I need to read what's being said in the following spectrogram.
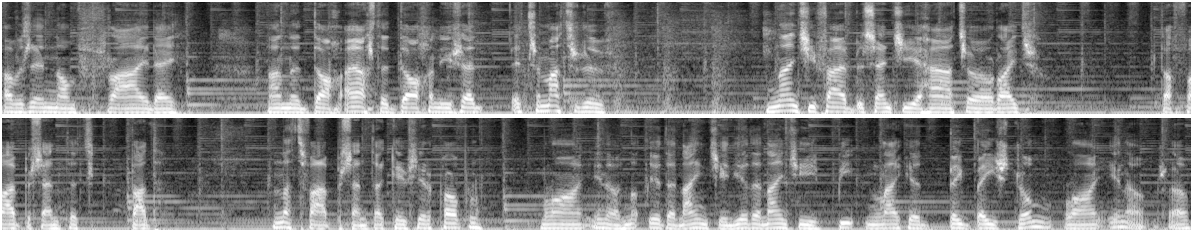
I was in on Friday, and the doc, I asked the doc, and he said it's a matter of 95% of your heart all right. That 5% that's bad. And that's 5% that gives you a problem. Like, you know, not the other 90. The other 90 is beating like a big bass drum, like, you know, so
